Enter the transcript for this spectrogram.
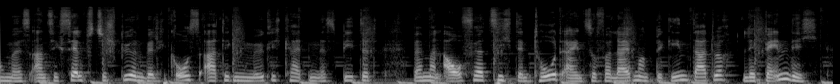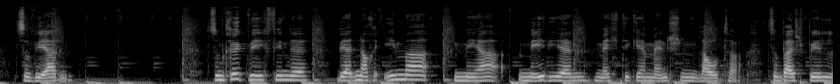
um es an sich selbst zu spüren, welche großartigen Möglichkeiten es bietet, wenn man aufhört, sich den Tod einzuverleiben und beginnt dadurch lebendig zu werden. Zum Glück, wie ich finde, werden auch immer mehr medienmächtige Menschen lauter. Zum Beispiel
